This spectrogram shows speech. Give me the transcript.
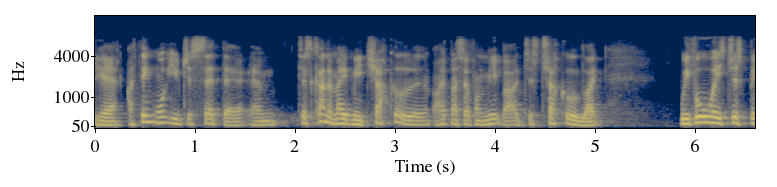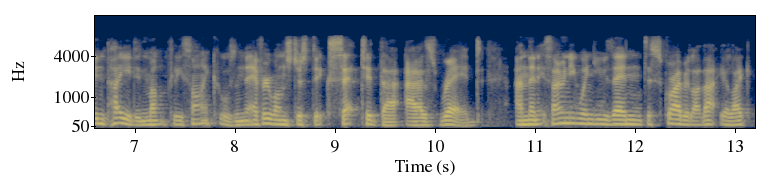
Yeah, I think what you've just said there um, just kind of made me chuckle. I had myself on mute, but I just chuckled like we've always just been paid in monthly cycles and everyone's just accepted that as read. And then it's only when you then describe it like that, you're like,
